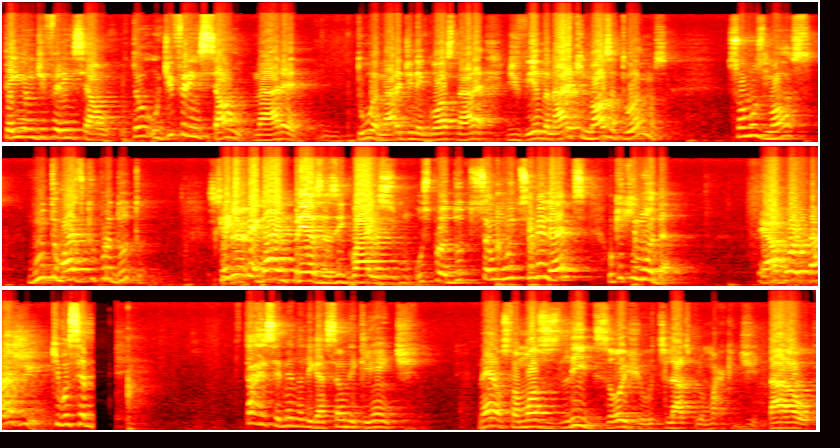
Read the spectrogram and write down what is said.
tem um diferencial. O, teu, o diferencial na área tua, na área de negócio, na área de venda, na área que nós atuamos, somos nós. Muito mais do que o produto. Se a gente pegar empresas iguais, os produtos são muito semelhantes. O que, que muda? É a abordagem. Que você está recebendo ligação de cliente, né? Os famosos leads hoje utilizados pelo marketing digital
